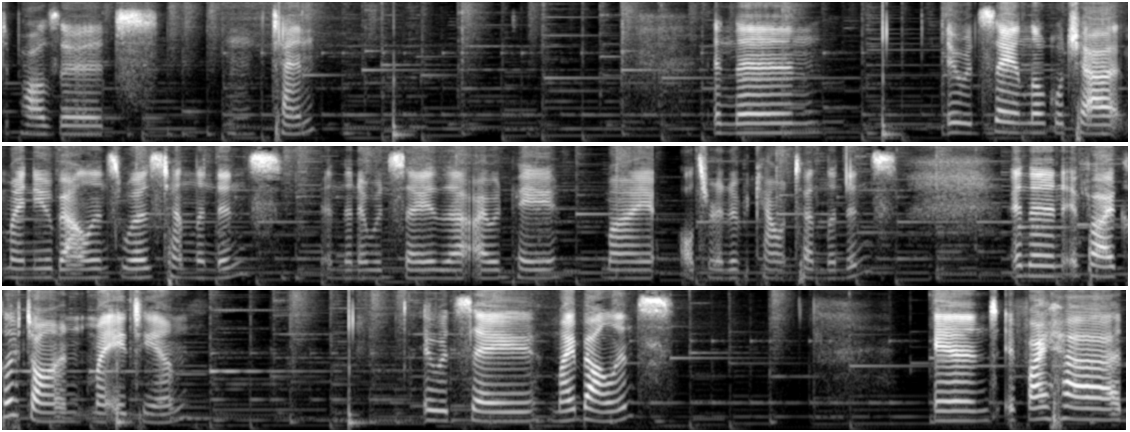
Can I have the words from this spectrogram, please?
deposit hmm, 10. And then it would say in local chat my new balance was 10 lindens, and then it would say that I would pay my alternative account 10 lindens. And then if I clicked on my ATM, it would say my balance. And if I had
